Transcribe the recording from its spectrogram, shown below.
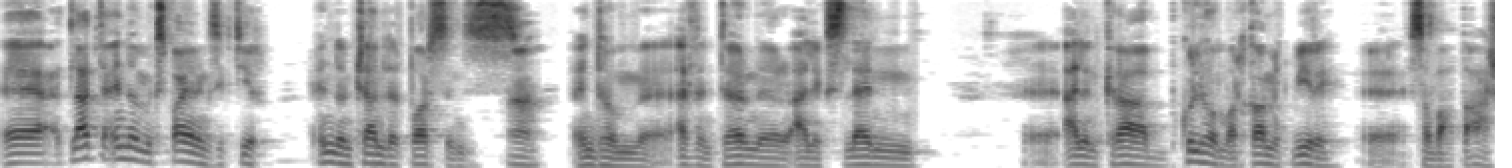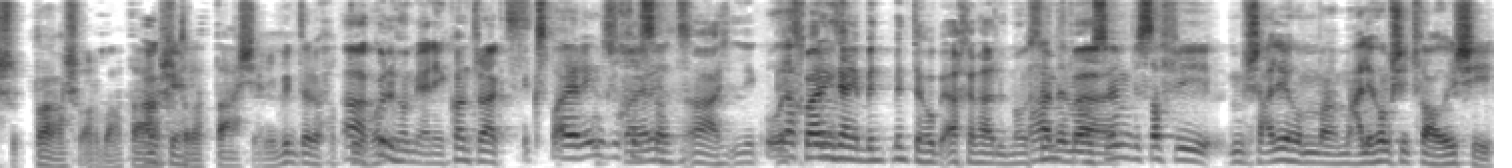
اتلانتا عندهم expirings كتير. عندهم تشاندلر بارسونز آه. عندهم آه، ايفن تيرنر اليكس لين آه، الين كراب كلهم أرقام كبيرة آه، 17 و12 و14 okay. و13 يعني بيقدروا يحطوهم آه كلهم يعني contracts expirings وخلصت. آه يعني بنتهوا بآخر هذا الموسم هذا ف- الموسم بصفي مش عليهم ما عليهمش يدفعوا شيء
